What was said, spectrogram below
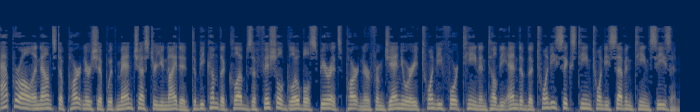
Aperol announced a partnership with Manchester United to become the club's official global spirits partner from January 2014 until the end of the 2016–2017 season.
